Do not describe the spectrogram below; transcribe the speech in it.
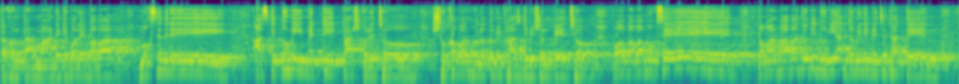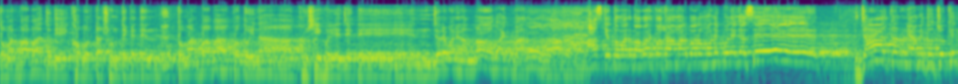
তখন তার মা ডেকে বলে, বাবা, মকসেদ রে, আজকে তুমি মেট্রিক পাস করেছ, সুখবর হলো তুমি ফার্স্ট ডিভিশন পেয়েছ। ও বাবা মুকসেদ তোমার বাবা যদি দুনিয়ার জমিনে বেঁচে থাকতেন, তোমার বাবা যদি এই খবরটা শুনতে পেতেন, তোমার বাবা কতই না খুশি হয়ে যেতেন। জোরে বলেন, আল্লাহ একবার আজকে তোমার বাবার কথা আমার বড় মনে পড়ে গেছে। যার কারণে আমি দু চোখের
